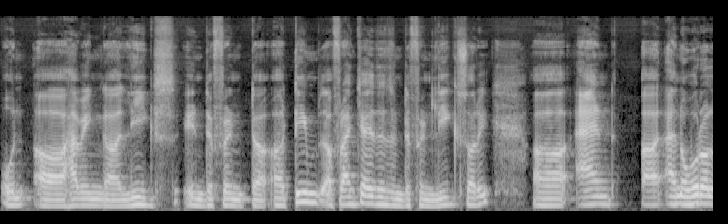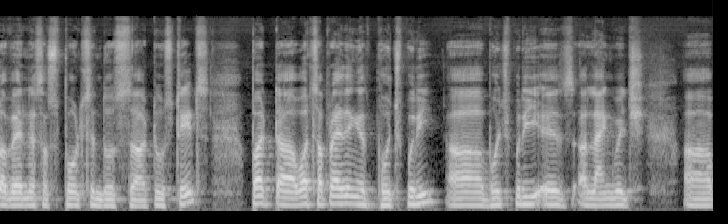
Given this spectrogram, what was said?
on, having leagues in different teams, franchises in different leagues. Sorry, and uh, an overall awareness of sports in those uh, two states. But uh, what's surprising is Bhojpuri. Uh, Bhojpuri is a language uh,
